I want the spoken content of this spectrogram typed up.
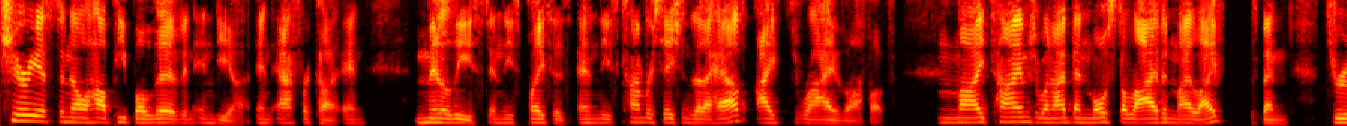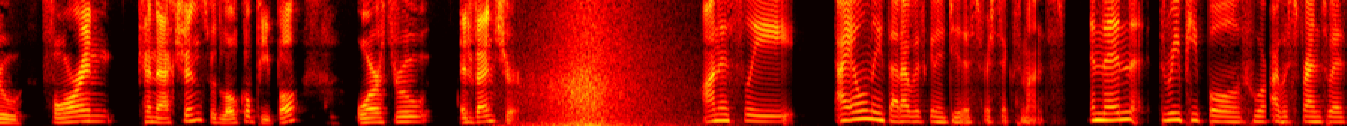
curious to know how people live in India and Africa and Middle East and these places. And these conversations that I have, I thrive off of. Mm. My times when I've been most alive in my life has been through foreign connections with local people or through adventure. Honestly, I only thought I was going to do this for six months. And then three people who I was friends with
